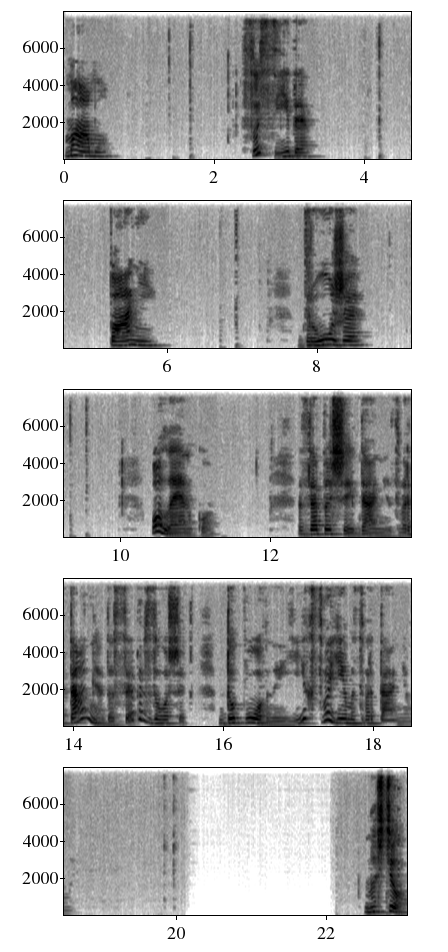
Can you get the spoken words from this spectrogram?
Мамо, сусіде, пані, друже, Оленко. Запиши дані звертання до себе в зошит, доповни їх своїми звертаннями. Ну що,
